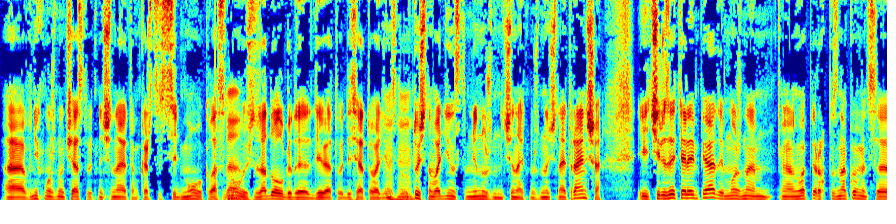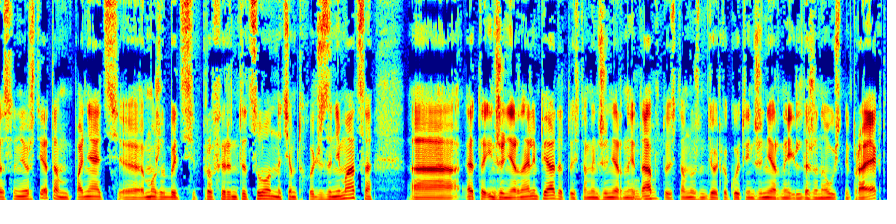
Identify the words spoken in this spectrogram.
Ага. В них можно участвовать, начиная, там, кажется, с седьмого класса, да. ну, задолго до 9, 10, 11. Ага. Ну, точно в 11 не нужно начинать, нужно начинать раньше. И через эти Олимпиады можно, э, во-первых, познакомиться с университетом, понять, э, может быть, профориентационно, чем ты хочешь заниматься. Это инженерная Олимпиада, то есть там инженерный этап, угу. то есть там нужно делать какой-то инженерный или даже научный проект,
